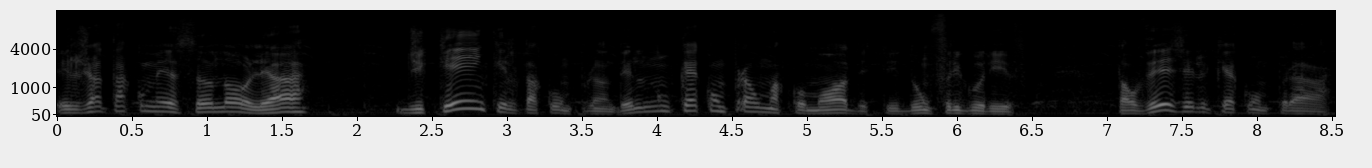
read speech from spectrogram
ele já está começando a olhar de quem que ele está comprando. Ele não quer comprar uma commodity de um frigorífico. Talvez ele quer comprar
